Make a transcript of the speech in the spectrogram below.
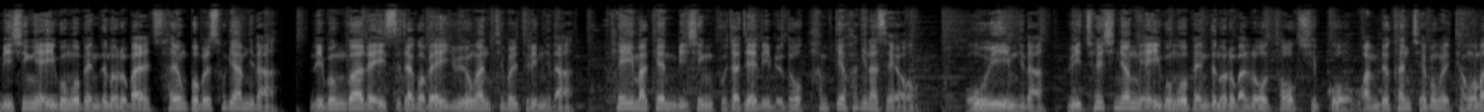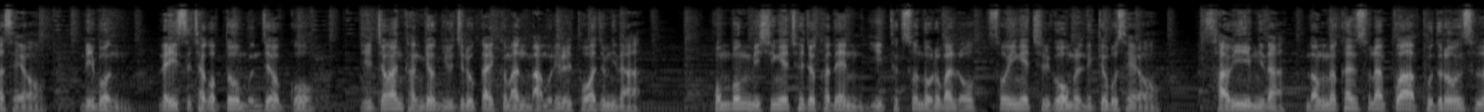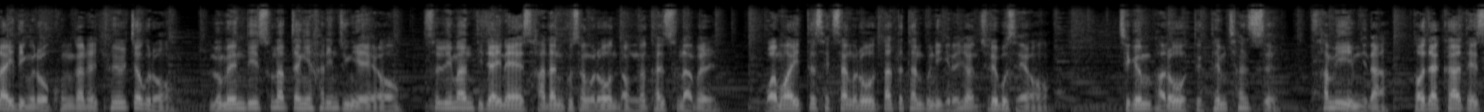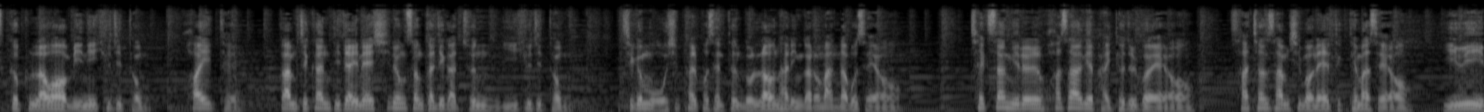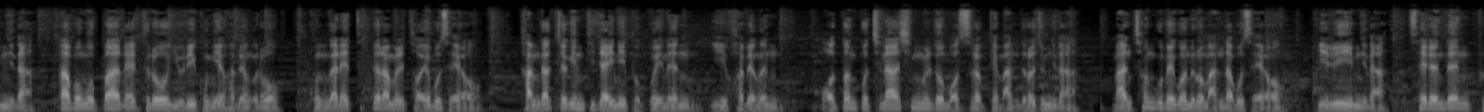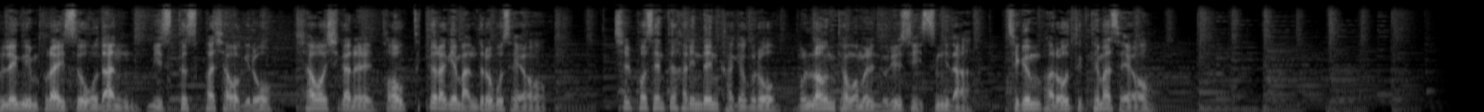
미싱 A05 밴드 노루발 사용법을 소개합니다. 리본과 레이스 작업에 유용한 팁을 드립니다. K마켓 미싱 부자재 리뷰도 함께 확인하세요. 5위입니다. 위 최신형 A05 밴드 노루발로 더욱 쉽고 완벽한 재봉을 경험하세요. 리본, 레이스 작업도 문제없고 일정한 간격 유지로 깔끔한 마무리를 도와줍니다. 본봉 미싱에 최적화된 이 특수 노루발로 소잉의 즐거움을 느껴보세요. 4위입니다. 넉넉한 수납과 부드러운 슬라이딩으로 공간을 효율적으로 루멘디 수납장이 할인 중이에요. 슬림한 디자인의 4단 구성으로 넉넉한 수납을 웜화이트 색상으로 따뜻한 분위기를 연출해보세요. 지금 바로 득템 찬스 3위입니다. 더자카 데스크 플라워 미니 휴지통 화이트 깜찍한 디자인의 실용성까지 갖춘 이 휴지통 지금 58% 놀라운 할인가로 만나보세요. 책상 위를 화사하게 밝혀줄 거예요. 4,030원에 득템하세요. 2위입니다. 따봉오빠 레트로 유리 공예 화병으로 공간의 특별함을 더해보세요. 감각적인 디자인이 돋보이는 이 화병은 어떤 꽃이나 식물도 멋스럽게 만들어줍니다. 11,900원으로 만나보세요. 1위입니다. 세련된 블랙 윈프라이스 5단 미스트 스파 샤워기로 샤워 시간을 더욱 특별하게 만들어 보세요. 7% 할인된 가격으로 놀라운 경험을 누릴 수 있습니다. 지금 바로 득템하세요.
